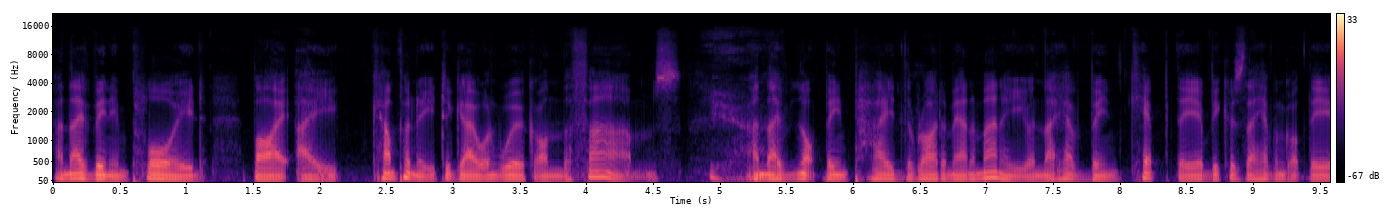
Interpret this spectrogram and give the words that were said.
and they've been employed by a company to go and work on the farms. Yeah. And they've not been paid the right amount of money, and they have been kept there because they haven't got their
